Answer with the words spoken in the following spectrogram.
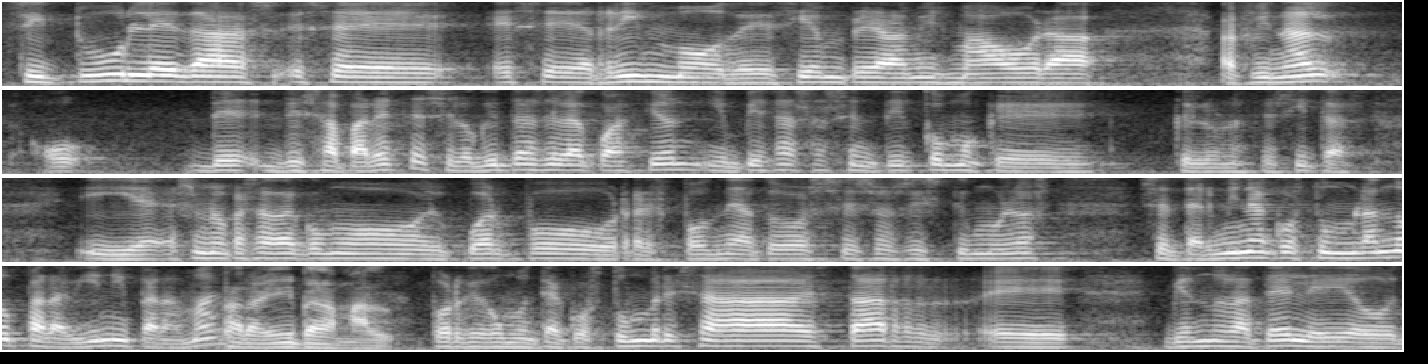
si tú le das ese, ese ritmo de siempre a la misma hora, al final de- desaparece, se lo quitas de la ecuación y empiezas a sentir como que, que lo necesitas. Y es una pasada como el cuerpo responde a todos esos estímulos, se termina acostumbrando para bien y para mal. Para bien y para mal. Porque como te acostumbres a estar eh, viendo la tele o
